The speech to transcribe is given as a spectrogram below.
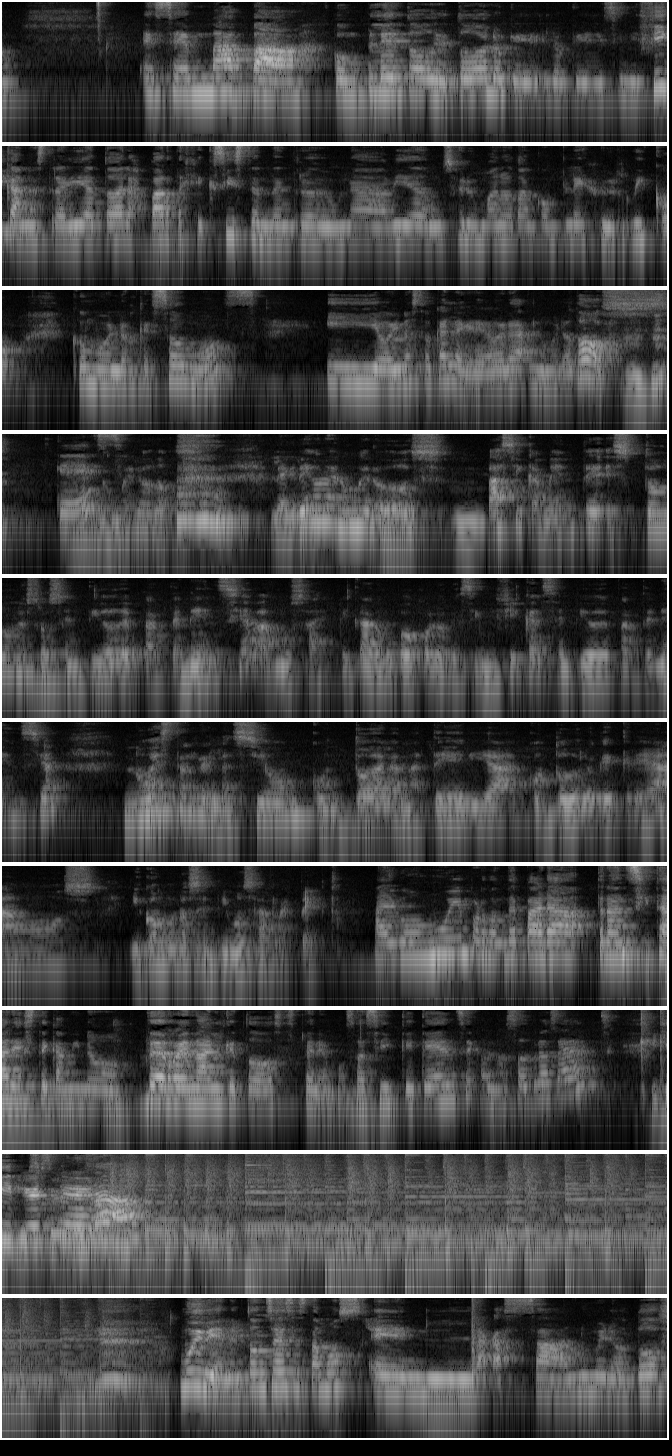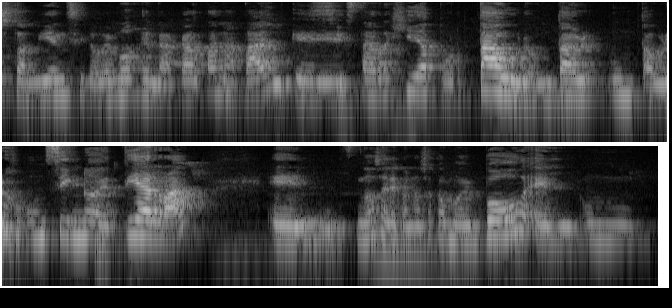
ese mapa completo de todo lo que, lo que significa nuestra vida, todas las partes que existen dentro de una vida de un ser humano tan complejo y rico como los que somos. Y hoy nos toca la agregora número 2. ¿Qué es? Número 2. La agregora número 2 básicamente es todo nuestro sentido de pertenencia. Vamos a explicar un poco lo que significa el sentido de pertenencia, nuestra relación con toda la materia, con todo lo que creamos, y cómo nos sentimos al respecto. Algo muy importante para transitar este camino terrenal que todos tenemos. Así que quédense con nosotros en Keep, Your Spirit Up. Muy bien, entonces estamos en la casa número 2 también, si lo vemos en la carta natal, que está regida por Tauro, un Tauro, un, signo de tierra, ¿no? se le conoce como el bull, el, un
